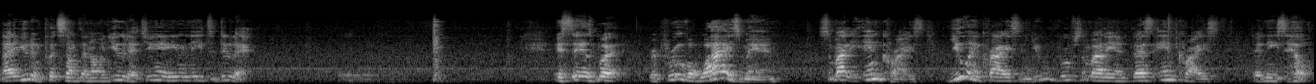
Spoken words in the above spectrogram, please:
Now you didn't put something on you that you didn't even need to do that. It says, but reprove a wise man, somebody in Christ, you in Christ, and you reprove somebody that's in Christ that needs help.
